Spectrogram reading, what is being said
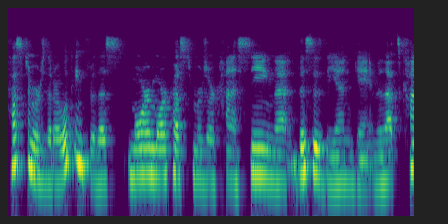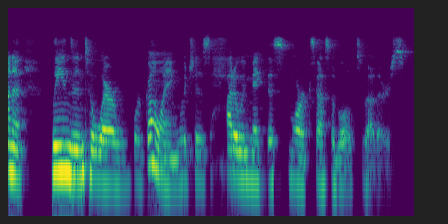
customers that are looking for this, more and more customers are kind of seeing that this is the end game. And that's kind of leans into where we're going, which is how do we make this more accessible to others?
